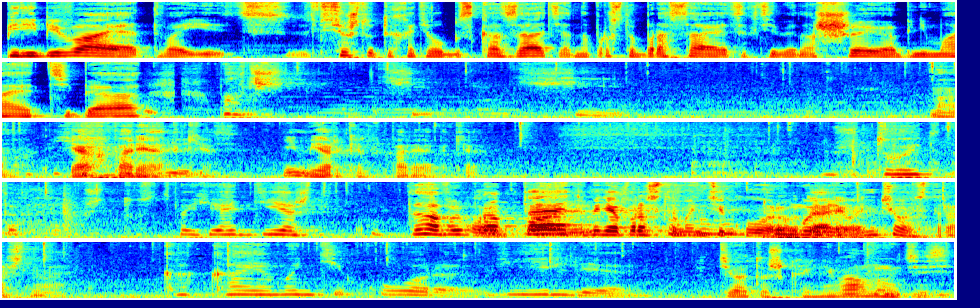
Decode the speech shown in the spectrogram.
перебивая твои... Все, что ты хотел бы сказать, она просто бросается к тебе на шею, обнимает тебя. Молчи, молчи, молчи. Мама, я в порядке. И Меркин в порядке. Ну что это такое? Что с твоей одеждой? Куда вы Ой, пропали? да, это меня просто мантикора ударила, ничего страшного. Какая мантикора, Вилли? Тетушка, не волнуйтесь.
